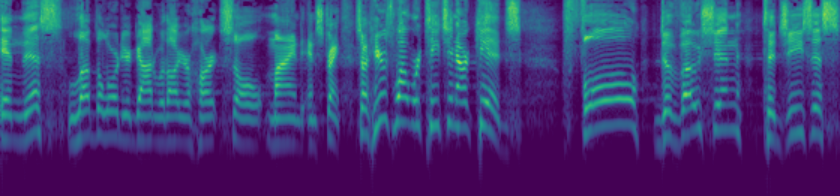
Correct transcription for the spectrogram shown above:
in this love the Lord your God with all your heart, soul, mind, and strength. So here's what we're teaching our kids full devotion to Jesus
